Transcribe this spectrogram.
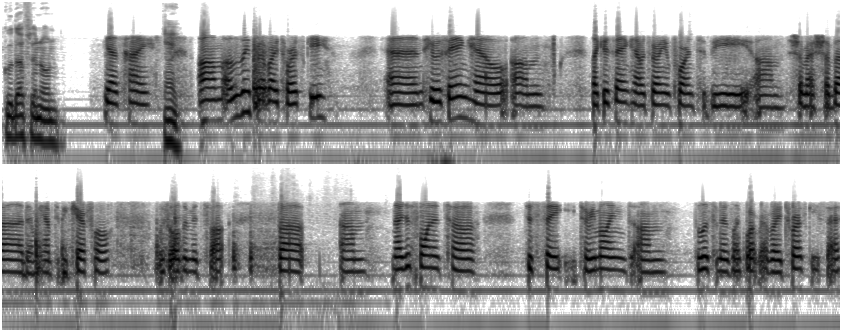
good afternoon. Yes, hi. Hi. Um, I was listening to Rabbi Twersky, and he was saying how, um, like you're saying, how it's very important to be um, Shomer Shabbat, and we have to be careful with all the mitzvah. But um, I just wanted to just say to remind um, the listeners, like what Rabbi Twersky said.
